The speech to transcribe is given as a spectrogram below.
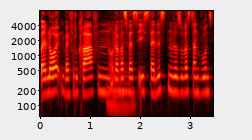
bei Leuten, bei Fotografen mhm. oder was weiß ich, Stylisten oder sowas dann wohnst,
